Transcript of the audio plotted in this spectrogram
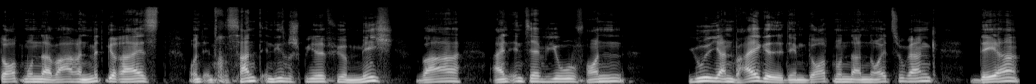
Dortmunder waren mitgereist. Und interessant in diesem Spiel für mich war ein Interview von Julian Weigel, dem Dortmunder Neuzugang, der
